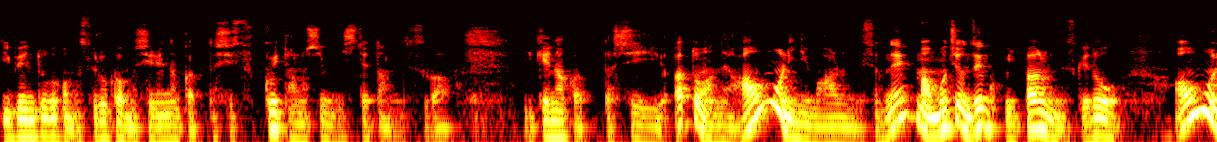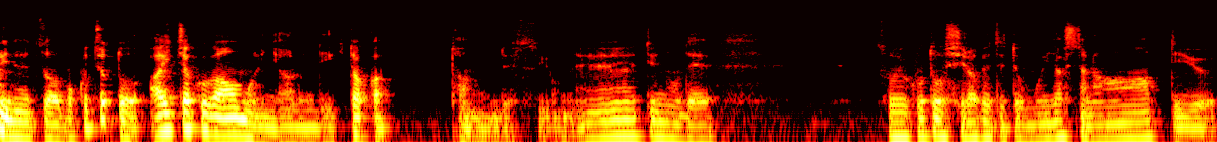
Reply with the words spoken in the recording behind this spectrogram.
イベントとかもするかもしれなかったしすっごい楽しみにしてたんですが行けなかったしあとはね青森にもあるんですよね。まあもちろん全国いっぱいあるんですけど青森のやつは僕ちょっと愛着が青森にあるんで行きたかったんですよね。っていうのでそういうことを調べてて思い出したなーっていう。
